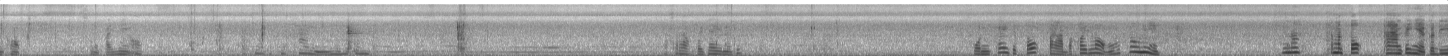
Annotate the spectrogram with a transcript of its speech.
นี่ออกเสียงไปนี่ออก น่าจะเป็นข้างนี้นะต้นปลาสลัด ตัวใหญ่นะทุกฝนใกล้จะตกป่าบ่ค่อยหลงแล้วเจ้านี่นี่นะถ้ามันตกทานไปเหี่ยก็ดี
